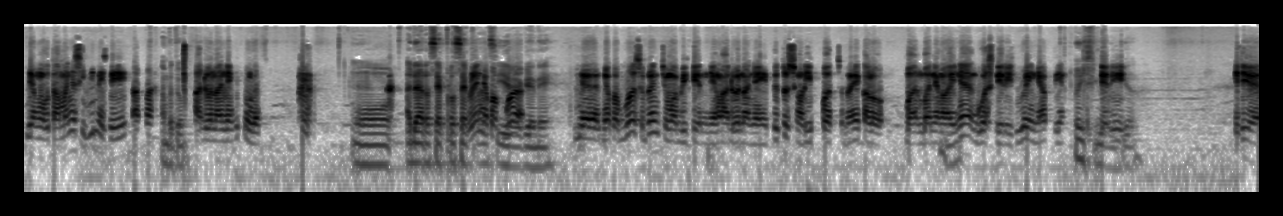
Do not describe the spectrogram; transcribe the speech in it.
yang utamanya sih gini sih apa Apa tuh? adonannya gitu loh Oh, ada resep-resep nyokap rahasia gua- gini. Ya nyokap gue sebenarnya cuma bikin yang adonannya itu terus ngelipet. Sebenarnya kalau bahan-bahan yang lainnya gue sendiri juga yang nyiapin. Wih, jadi gokil. jadi ya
